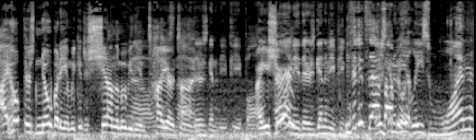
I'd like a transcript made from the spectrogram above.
I hope there's nobody, and we can just shit on the movie the entire time. There's gonna be people. Are you sure? you, there's gonna be people. You think it's that There's gonna be at least one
